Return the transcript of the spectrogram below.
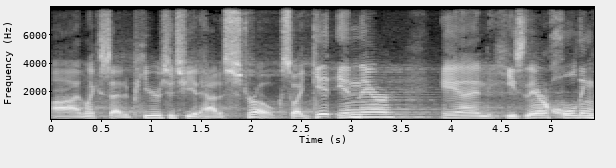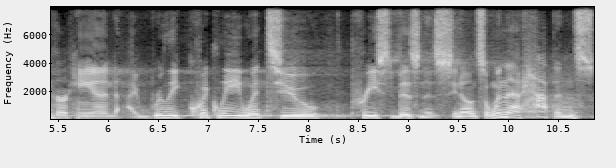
Uh, and like I said, it appears that she had had a stroke. So I get in there, and he's there holding her hand. I really quickly went to priest business, you know. And so when that happens,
